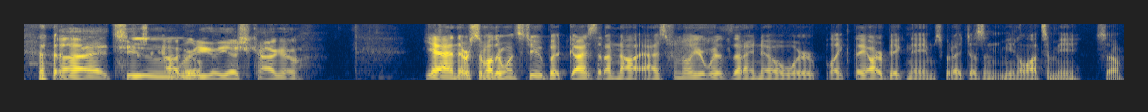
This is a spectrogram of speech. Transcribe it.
uh, to where do you go? Yeah, Chicago. Yeah, and there were some other ones too, but guys that I'm not as familiar with that I know were like they are big names, but it doesn't mean a lot to me. So,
